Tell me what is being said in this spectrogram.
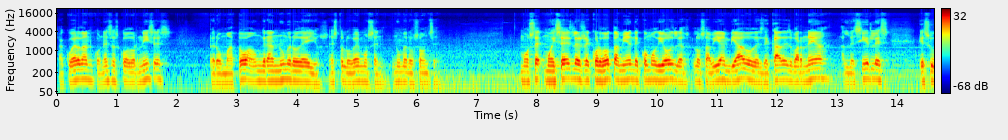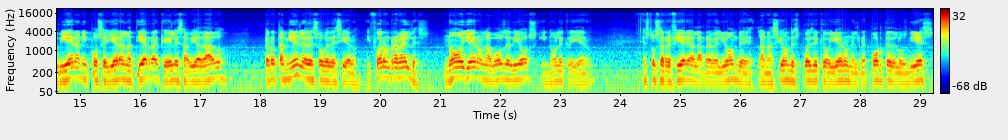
¿Se acuerdan con esas codornices? pero mató a un gran número de ellos. Esto lo vemos en números 11. Moisés les recordó también de cómo Dios los había enviado desde Cades Barnea al decirles que subieran y poseyeran la tierra que él les había dado, pero también le desobedecieron y fueron rebeldes, no oyeron la voz de Dios y no le creyeron. Esto se refiere a la rebelión de la nación después de que oyeron el reporte de los diez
